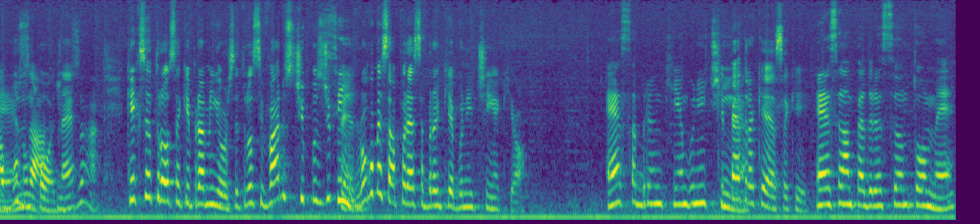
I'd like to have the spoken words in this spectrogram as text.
abusar, não pode né? abusar. O que, que você trouxe aqui pra mim hoje? Você trouxe vários tipos de Sim. pedra. Vamos começar por essa branquinha bonitinha aqui, ó. Essa branquinha Que bonitinha. pedra que é essa aqui? Essa é uma pedra Santomé.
